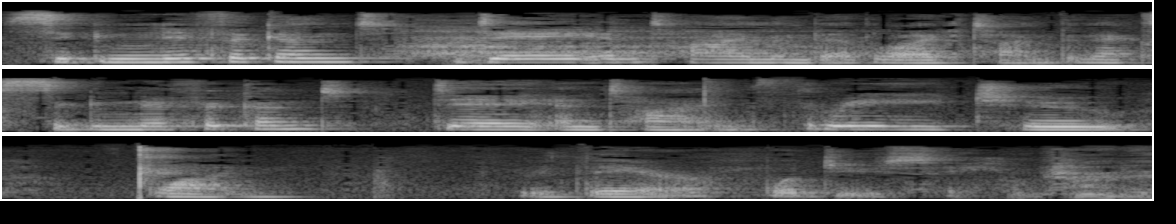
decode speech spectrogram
significant day and time in that lifetime. The next significant day and time. Three, two, one. You're there. What do you see? I'm trying to,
